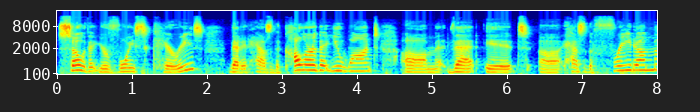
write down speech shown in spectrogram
so that your voice carries, that it has the color that you want, um, that it uh, has the freedom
